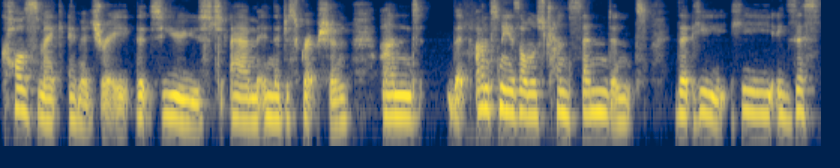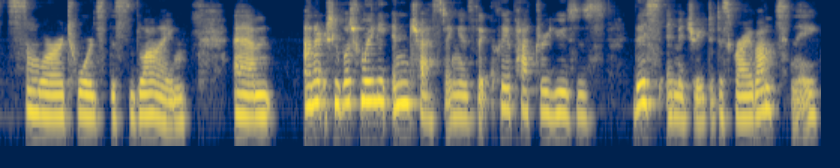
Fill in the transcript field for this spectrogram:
cosmic imagery that's used um, in the description and that Antony is almost transcendent, that he he exists somewhere towards the sublime. Um, and actually, what's really interesting is that Cleopatra uses this imagery to describe Antony.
